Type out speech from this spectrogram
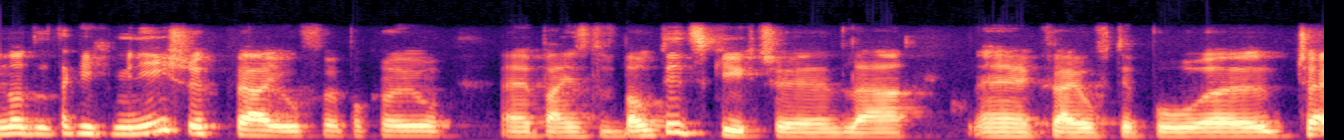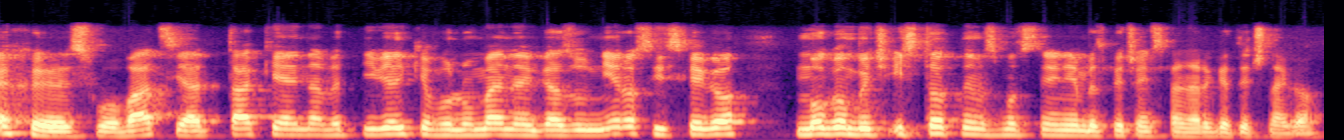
no, dla takich mniejszych krajów pokroju państw bałtyckich czy dla E, krajów typu e, Czechy, Słowacja, takie nawet niewielkie wolumeny gazu nierosyjskiego mogą być istotnym wzmocnieniem bezpieczeństwa energetycznego.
